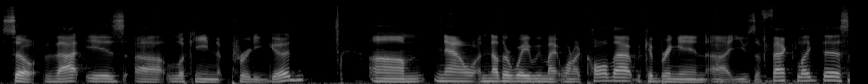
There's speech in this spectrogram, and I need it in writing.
So that is uh, looking pretty good. Um, now another way we might want to call that, we could bring in uh, use effect like this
